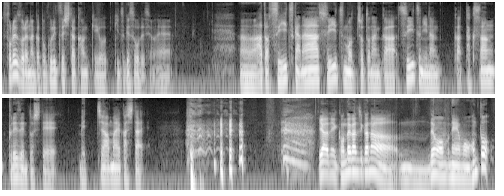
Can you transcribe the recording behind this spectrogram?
それぞれなんか独立した関係を築けそうですよね。うん、あとはスイーツかな。スイーツもちょっとなんか、スイーツになんかたくさんプレゼントして、めっちゃ甘やかしたい。いやね、こんな感じかな。うん。でもね、もう本当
